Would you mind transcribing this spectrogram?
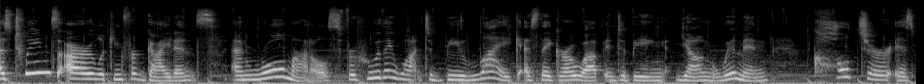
As tweens are looking for guidance and role models for who they want to be like as they grow up into being young women, culture is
